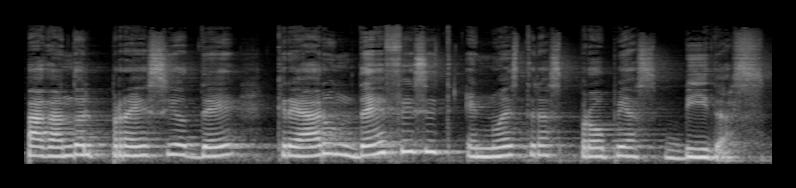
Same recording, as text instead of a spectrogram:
pagando el precio de crear un déficit en nuestras propias vidas.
